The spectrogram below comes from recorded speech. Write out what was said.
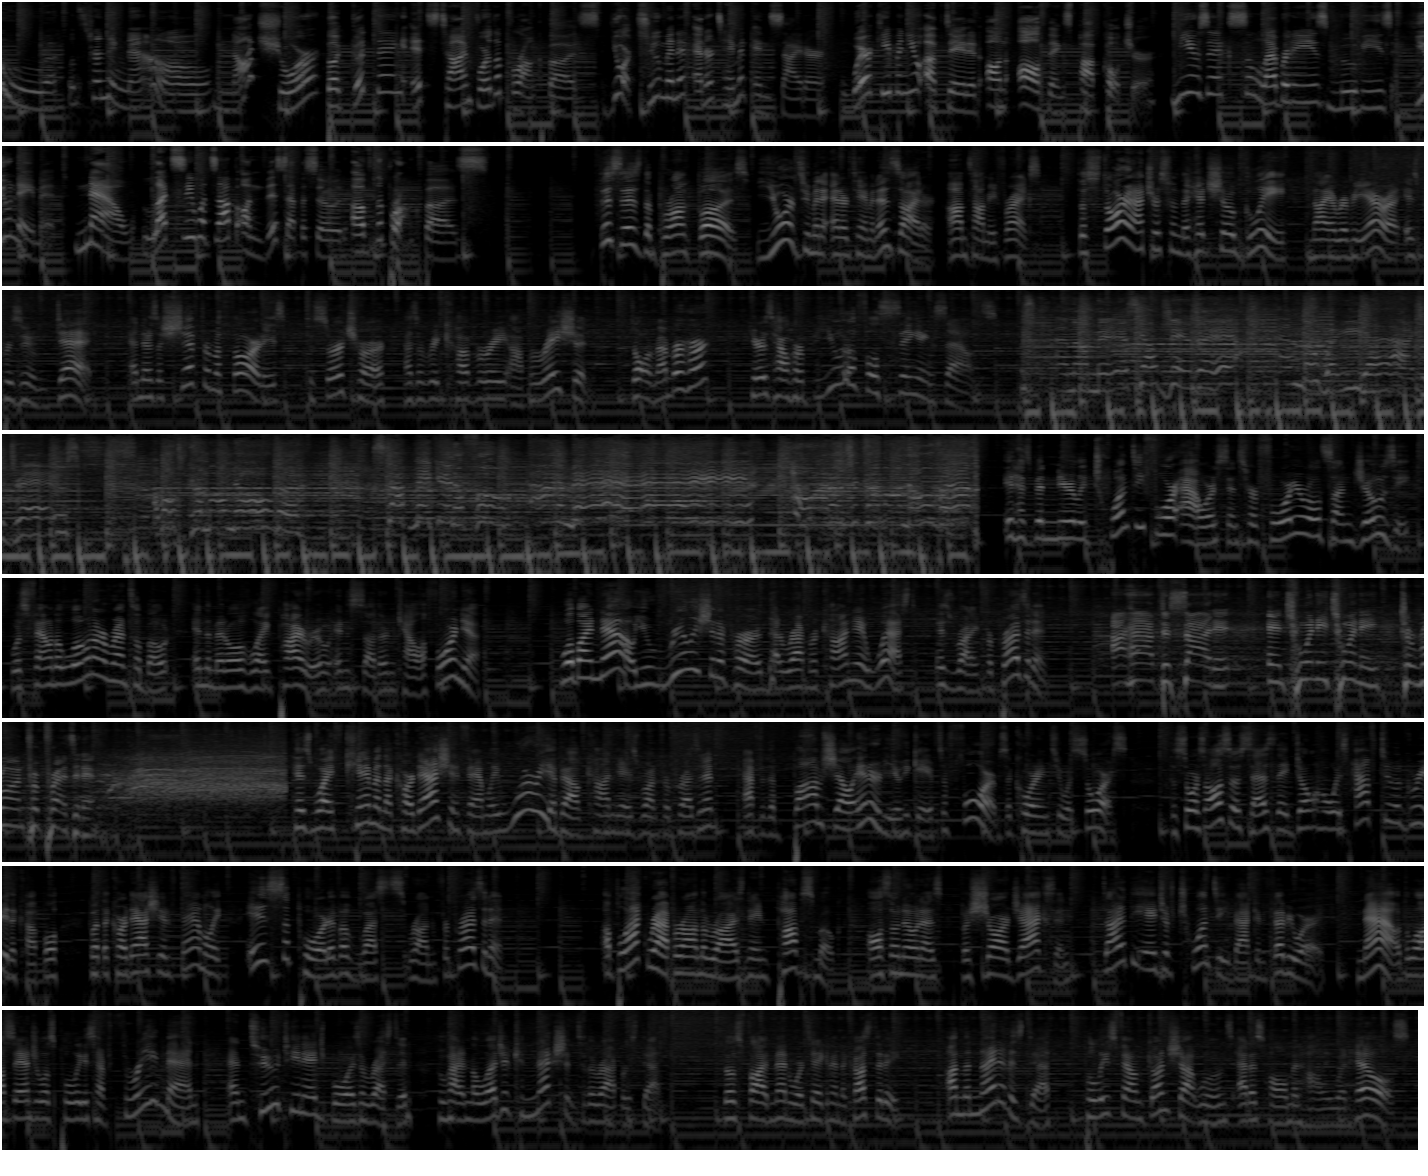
Ooh, what's trending now? Not sure, but good thing it's time for the Bronc Buzz, your two minute entertainment insider. We're keeping you updated on all things pop culture music, celebrities, movies, you name it. Now, let's see what's up on this episode of the Bronc Buzz. This is the Bronc Buzz, your two minute entertainment insider. I'm Tommy Franks. The star actress from the hit show Glee, Naya Rivera, is presumed dead, and there's a shift from authorities to search her as a recovery operation. Don't remember her? Here's how her beautiful singing sounds. It has been nearly 24 hours since her four year old son Josey was found alone on a rental boat in the middle of Lake Piru in Southern California. Well, by now, you really should have heard that rapper Kanye West is running for president. I have decided in 2020 to run for president. His wife Kim and the Kardashian family worry about Kanye's run for president after the bombshell interview he gave to Forbes, according to a source. The source also says they don't always have to agree, the couple, but the Kardashian family is supportive of West's run for president. A black rapper on the rise named Pop Smoke, also known as Bashar Jackson, died at the age of 20 back in February. Now, the Los Angeles police have three men and two teenage boys arrested who had an alleged connection to the rapper's death. Those five men were taken into custody. On the night of his death, police found gunshot wounds at his home in Hollywood Hills.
